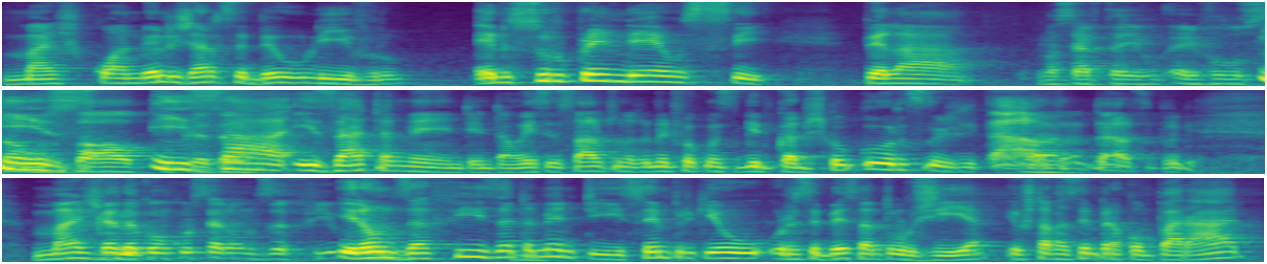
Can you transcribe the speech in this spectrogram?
mas quando ele já recebeu o livro, ele surpreendeu-se pela Uma certa ev- evolução, um salto. exa- exatamente. Então, esse salto naturalmente foi conseguido por causa dos concursos e tal, Claro. tal, tal. Porque, mas Cada do- concurso era um desafio. era um desafio, exatamente. E sempre que eu recebesse a antologia, eu estava sempre a comparar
